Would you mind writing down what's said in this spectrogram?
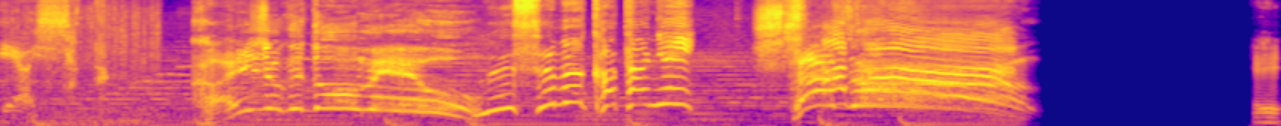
よいしょと。海賊同盟を。結ぶことに。スターえ？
